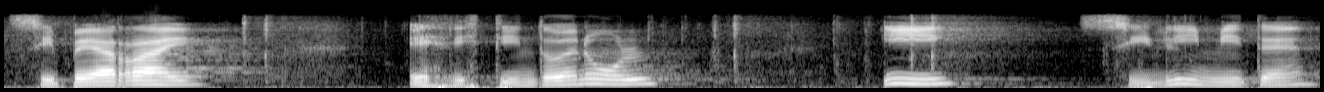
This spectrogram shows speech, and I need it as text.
si parray es distinto de null y si límite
